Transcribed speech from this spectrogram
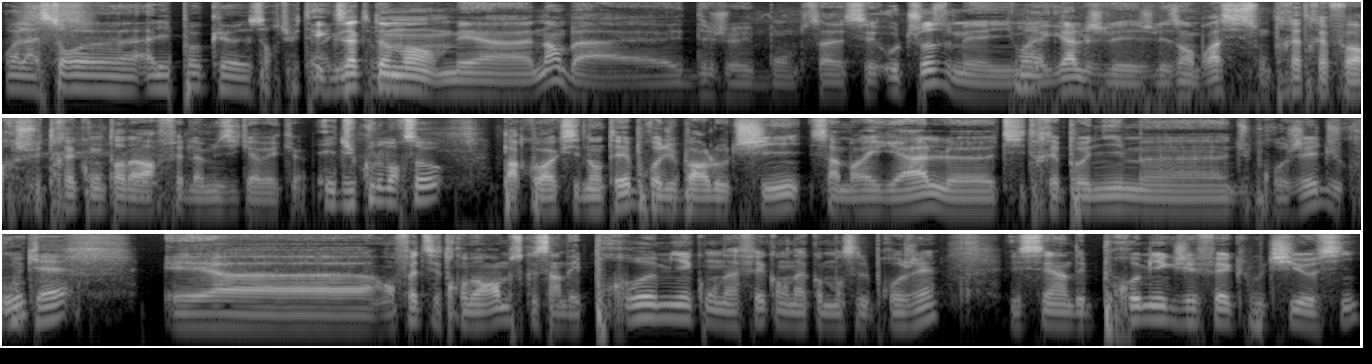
Voilà, sur, euh, à l'époque euh, sur Twitter. Exactement, mais euh, non, bah, je- bon, ça c'est autre chose, mais ils me Ouais. régalent, je les, je les embrasse, ils sont très très forts, je suis très content d'avoir fait de la musique avec eux. Et du coup, le morceau? Parcours accidenté, produit par Lucci, ça me régale, titre éponyme du projet du coup. Ok. Et euh, en fait, c'est trop marrant parce que c'est un des premiers qu'on a fait quand on a commencé le projet. Et c'est un des premiers que j'ai fait avec Lucci aussi.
